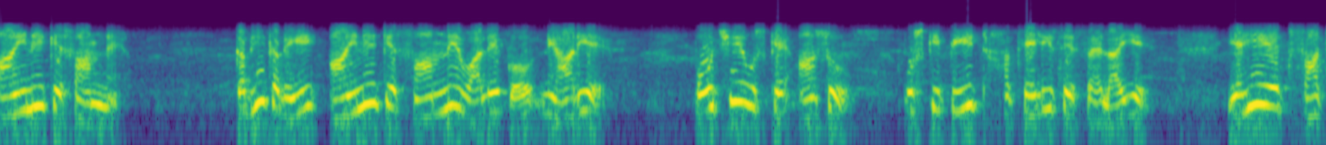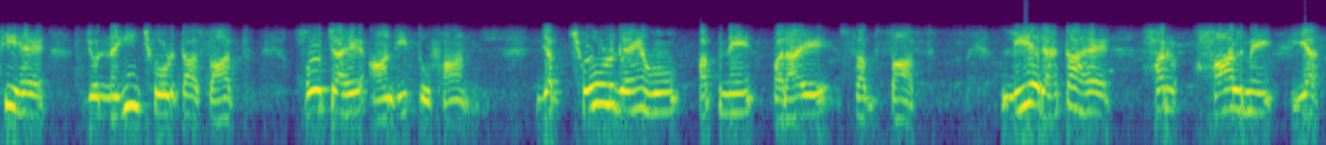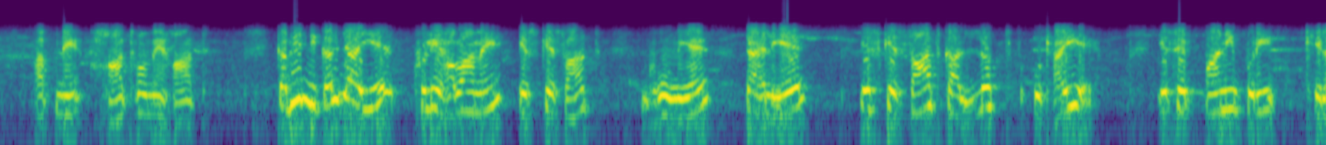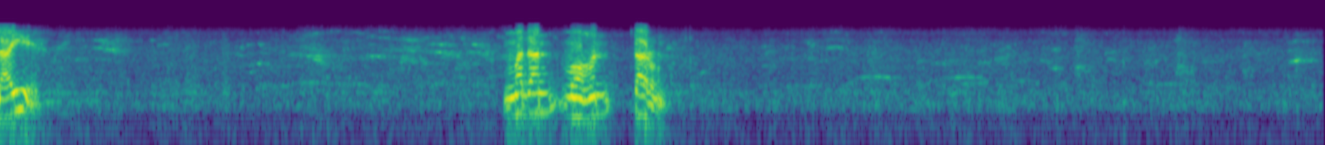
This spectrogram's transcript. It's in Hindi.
आईने के सामने। कभी कभी आईने के सामने वाले को निहारिए। पोछिए उसके आँसू, उसकी पीठ हथेली से सहलाइए। यही एक साथी है जो नहीं छोड़ता साथ, हो चाहे आंधी तूफ़ान। जब छोड़ गए हों अपने पराए सब साथ। लिए रहता है हर हाल में यह अपने हाथों में हाथ। कभी निकल जाइए खुली हवा में इसके साथ, घूमिए, टहलिए, इसके साथ का लुत्फ उठाइए, इसे पानी पूरी खिलाइए। मदन मोहन तरुण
